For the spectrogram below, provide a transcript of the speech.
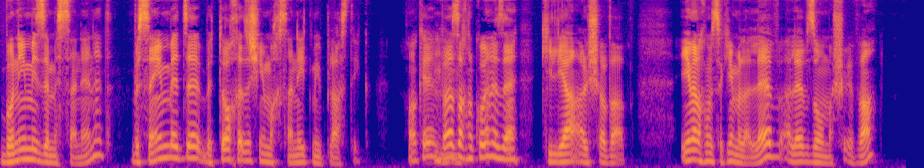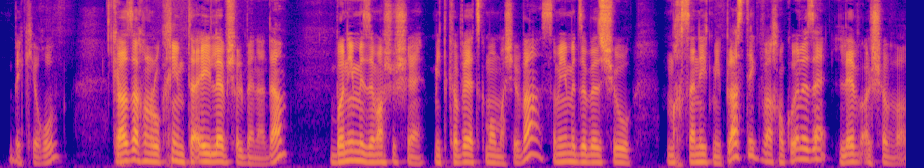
בונים מזה מסננת ושמים את זה בתוך איזושהי מחסנית מפלסטיק, אוקיי? Mhm. ואז אנחנו קוראים לזה כליה על שבב. אם אנחנו מסתכלים על הלב, הלב זו משאבה בקירוב, כן. ואז אנחנו לוקחים תאי לב של בן אדם, בונים מזה משהו שמתכווץ כמו משאבה, שמים את זה באיזשהו מחסנית מפלסטיק ואנחנו קוראים לזה לב על שבב.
